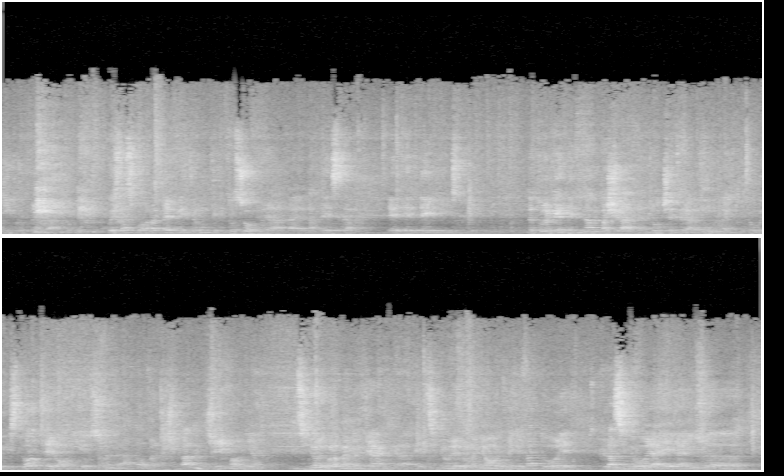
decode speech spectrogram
titolo privato questa scuola per mettere un tetto sopra eh, la testa eh, degli studenti. Naturalmente l'ambasciata non c'entrava nulla in tutto questo, però io sono andato, ho partecipato alla cerimonia, il signore con la maglia bianca e il signore romagnolo benefattore, la signora era il eh,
